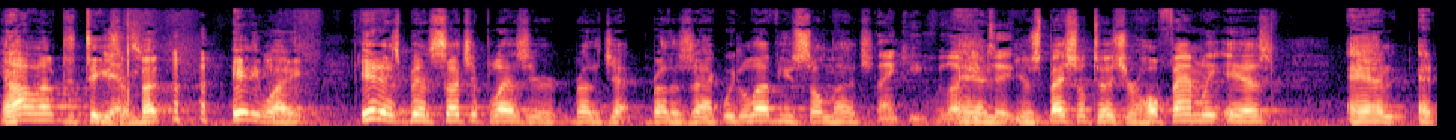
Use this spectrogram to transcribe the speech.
And I love to tease yes. him. But anyway, it has been such a pleasure, brother Jack, brother Zach. We love you so much. Thank you. We love and you too. You're special to us. Your whole family is. And at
